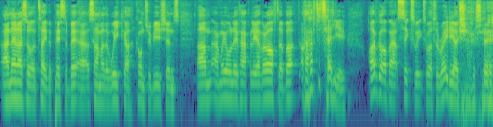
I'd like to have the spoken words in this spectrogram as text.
And then I sort of take the piss a bit out of some of the weaker contributions, um, and we all live happily ever after. But I have to tell you, I've got about six weeks' worth of radio shows here.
